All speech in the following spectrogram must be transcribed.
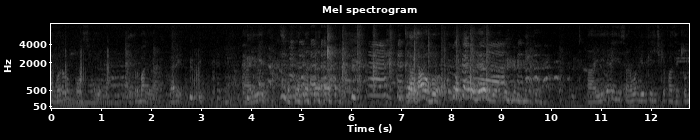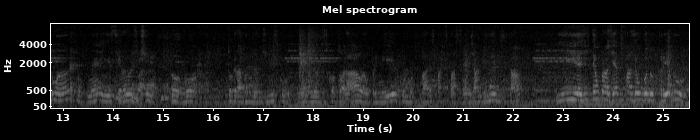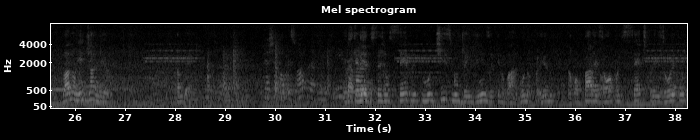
Agora eu não posso ir. Tô trabalhando. Pera aí. Já já eu vou. Ficou cara dele. Aí é isso, é um evento que a gente quer fazer todo ano, né? E esse ano a gente tô, vou, tô gravando meu disco, né? Meu disco autoral, é o primeiro, com várias participações de amigos e tal. E a gente tem um projeto de fazer o Godofredo lá no Rio de Janeiro. Também. Quer chamar o pessoal para vir aqui? Meus queridos, sejam sempre muitíssimo bem-vindos aqui no Bar Godofredo, na rua Paraisópolis, 738.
